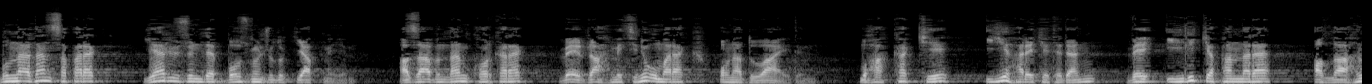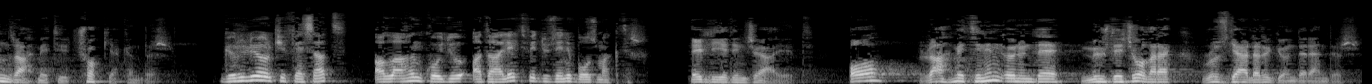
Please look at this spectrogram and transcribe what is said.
bunlardan saparak yeryüzünde bozgunculuk yapmayın. Azabından korkarak ve rahmetini umarak ona dua edin. Muhakkak ki iyi hareket eden ve iyilik yapanlara Allah'ın rahmeti çok yakındır. Görülüyor ki fesat, Allah'ın koyduğu adalet ve düzeni bozmaktır. 57. Ayet O, rahmetinin önünde müjdeci olarak rüzgarları gönderendir.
